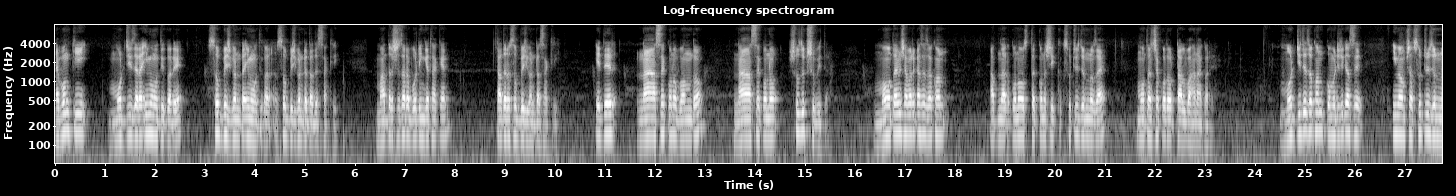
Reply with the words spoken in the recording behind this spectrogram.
এবং কি মসজিদ যারা ইমামতি করে, চব্বিশ ঘণ্টা ইমামতি করে, চব্বিশ ঘণ্টা তাদের চাকরি। মাদ্রাসা যারা বোর্ডিংয়ে থাকেন, তাদেরও চব্বিশ ঘণ্টা চাকরি। এদের না আছে কোনো বন্ধ, না আছে কোনো সুযোগ সুবিধা। মমতাইম সাহেবের কাছে যখন আপনার কোনো ওস্তাদ, কোনো শিক্ষক ছুটির জন্য যায় মমতাইম সাহেব কত টাল বাহানা করে। মসজিদে যখন কমিটির কাছে ইমাম সাহেব ছুটির জন্য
